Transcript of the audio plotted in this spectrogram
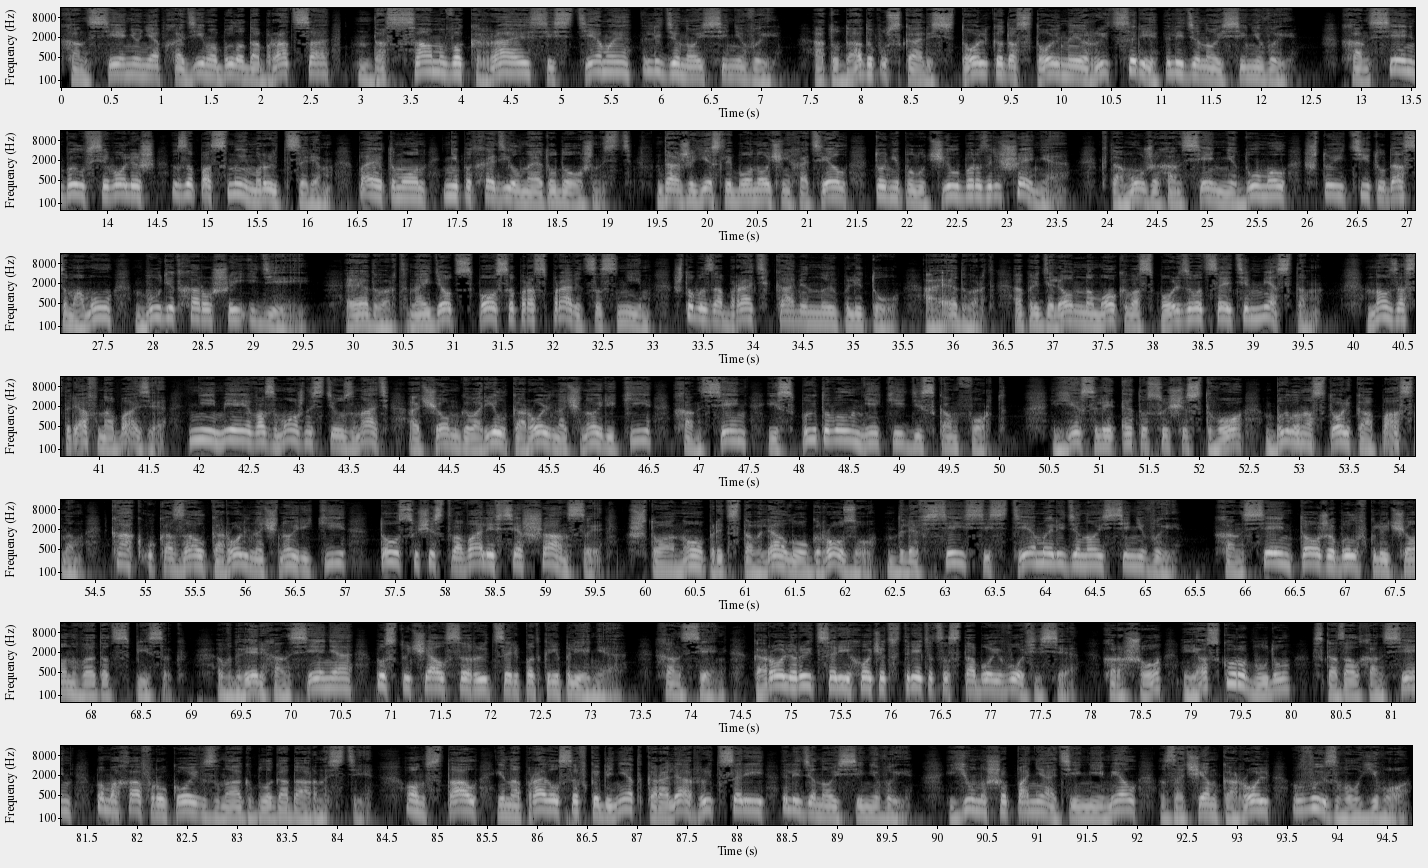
Хан Сеню необходимо было добраться до самого края системы ледяной синевы, а туда допускались только достойные рыцари ледяной синевы. Хан Сень был всего лишь запасным рыцарем, поэтому он не подходил на эту должность. Даже если бы он очень хотел, то не получил бы разрешения. К тому же Хан Сень не думал, что идти туда самому будет хорошей идеей. Эдвард найдет способ расправиться с ним, чтобы забрать каменную плиту, а Эдвард определенно мог воспользоваться этим местом. Но, застряв на базе, не имея возможности узнать, о чем говорил король ночной реки, Хансень испытывал некий дискомфорт. Если это существо было настолько опасным, как указал король ночной реки, то существовали все шансы, что оно представляло угрозу для всей системы ледяной синевы. Хансень тоже был включен в этот список. В дверь Хансеня постучался рыцарь подкрепления. «Хансень, король рыцарей хочет встретиться с тобой в офисе. «Хорошо, я скоро буду», — сказал Хан Сень, помахав рукой в знак благодарности. Он встал и направился в кабинет короля рыцарей ледяной синевы. Юноша понятия не имел, зачем король вызвал его.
